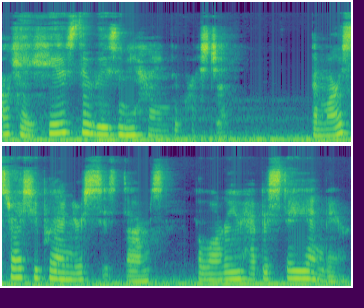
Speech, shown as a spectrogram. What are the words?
Okay, here's the reason behind the question. The more stress you put on your systems, the longer you have to stay in there.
